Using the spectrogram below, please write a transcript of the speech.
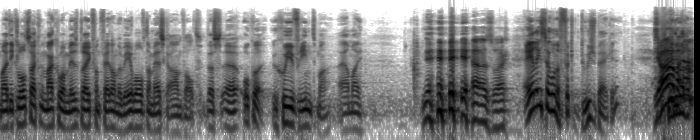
Maar die klootzak maakt gewoon misbruik van het feit dat een weerwolf dat meisje aanvalt. Dat is eh, ook wel een goede vriend, maar ja, maar ja, dat is waar. eigenlijk is dat gewoon een fucking douchebag, hè? Ja, maar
